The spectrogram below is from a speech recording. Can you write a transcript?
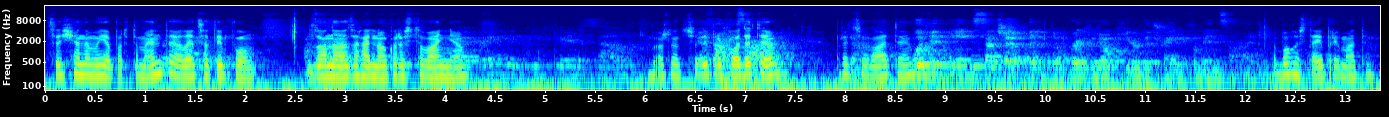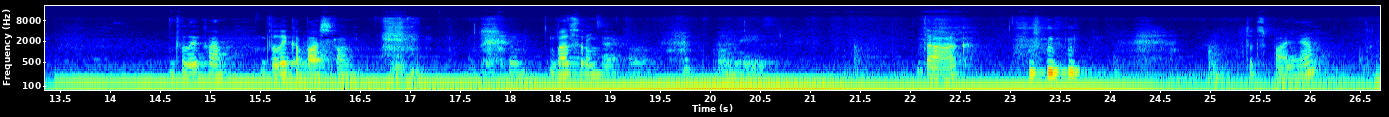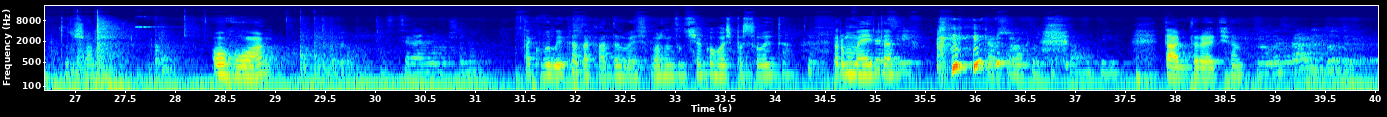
Це ще не мої апартаменти, але це типу зона загального користування. Можна сюди приходити, працювати або гостей приймати. Велика, велика басрум. Басрум. Так. Тут спальня. Тут що? Ого. Стиральна машина. Так велика така, дивись, можна тут ще когось поселити. Румейта. Кашок тут поставити. Так, до речі. Ну, насправді тут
